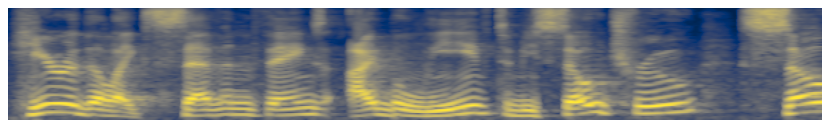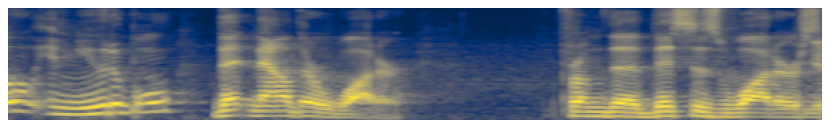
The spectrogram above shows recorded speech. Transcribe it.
here are the like seven things I believe to be so true, so immutable that now they're water from the This is Water speech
